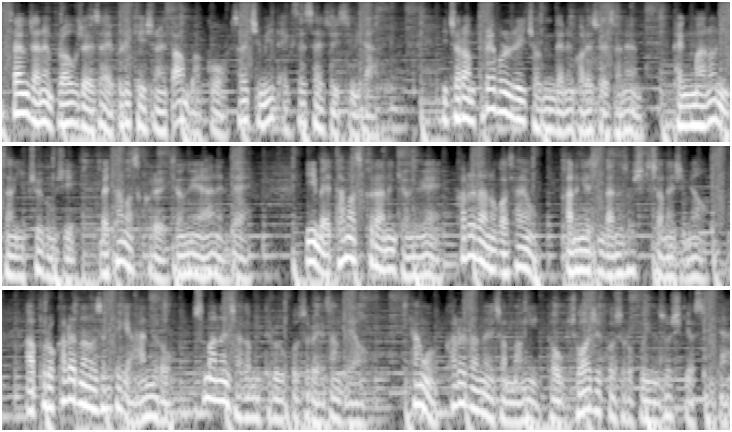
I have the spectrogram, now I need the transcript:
사용자는 브라우저에서 애플리케이션을 다운받고 설치 및 액세스할 수 있습니다. 이처럼 트래블이 적용되는 거래소에서는 100만원 이상 입출금 시 메타마스크를 경유해야 하는데 이 메타마스크라는 경우에 카르다노가 사용 가능해진다는 소식이 전해지며 앞으로 카르다노 생태계 안으로 수많은 자금이 들어올 것으로 예상되어 향후 카르다노의 전망이 더욱 좋아질 것으로 보이는 소식이었습니다.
